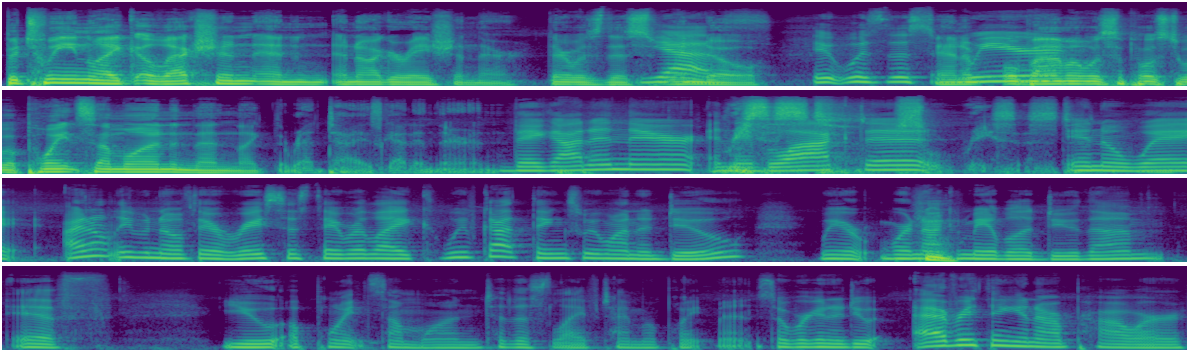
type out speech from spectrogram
Between like election and inauguration, there there was this Yes, window, it was this and weird. Obama was supposed to appoint someone, and then like the red ties got in there and they got in there and Racist. they blocked it So racist. in a way. I don't even know if they were racist. They were like, "We've got things we want to do. We're we're not hmm. going to be able to do them if you appoint someone to this lifetime appointment. So we're going to do everything in our power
